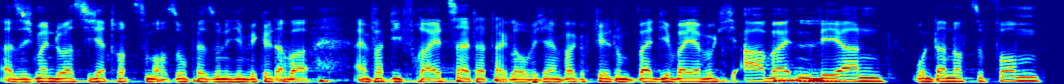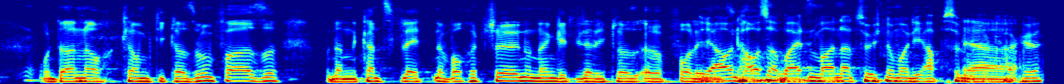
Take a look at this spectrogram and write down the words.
also ich meine, du hast dich ja trotzdem auch so persönlich entwickelt, aber einfach die Freizeit hat da, glaube ich, einfach gefehlt. Und bei dir war ja wirklich Arbeiten, Lernen und dann noch zu formen und dann auch kommt die Klausurenphase und dann kannst du vielleicht eine Woche chillen und dann geht wieder die Klausur, äh, Vorlesung. Ja, und Hausarbeiten waren natürlich nochmal die absolute Ja, Kacke.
